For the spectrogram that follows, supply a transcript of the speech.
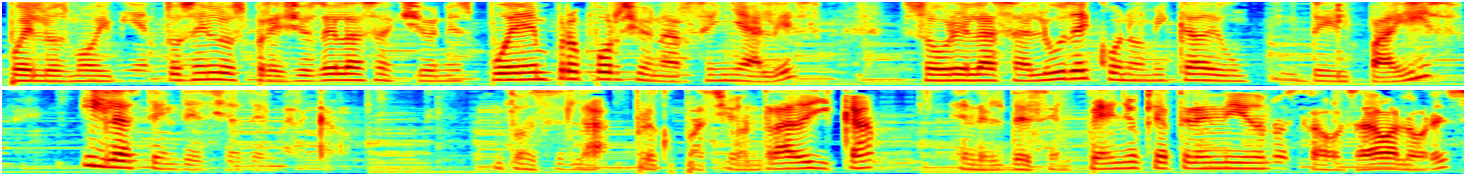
pues los movimientos en los precios de las acciones pueden proporcionar señales sobre la salud económica del país y las tendencias del mercado. Entonces la preocupación radica en el desempeño que ha tenido nuestra bolsa de valores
